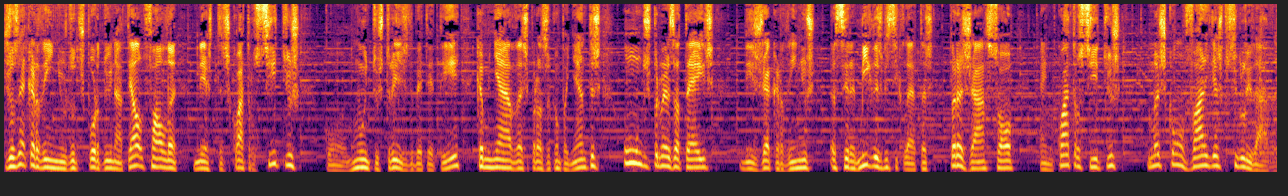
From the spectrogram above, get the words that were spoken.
José Cardinhos, do Desporto do Inatel, fala nestes quatro sítios, com muitos trilhos de BTT, caminhadas para os acompanhantes, um dos primeiros hotéis, diz José Cardinhos, a ser amigo das bicicletas, para já só em quatro sítios, mas com várias possibilidades.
